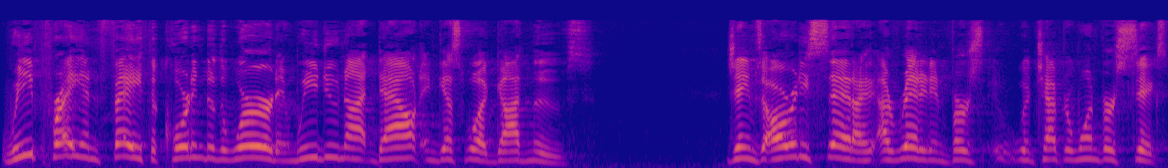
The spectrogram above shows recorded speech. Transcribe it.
We pray in faith according to the word, and we do not doubt, and guess what? God moves. James already said, I, I read it in verse chapter 1, verse 6.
